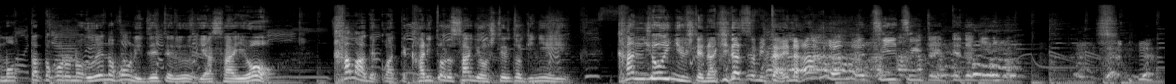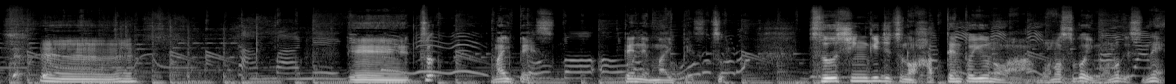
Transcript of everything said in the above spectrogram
持ったところの上の方に出てる野菜を、鎌でこうやって刈り取る作業してるときに、感情移入して泣き出すみたいな、次々と言ってるときに。うーん。えー、つ、マイペース。ペンネンマイペース、つ。通信技術の発展というのはものすごいものですね。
